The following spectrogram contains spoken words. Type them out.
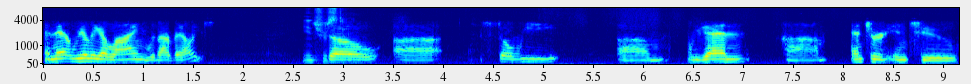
and that really aligned with our values. Interesting. So, uh, so we um, we then um, entered into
